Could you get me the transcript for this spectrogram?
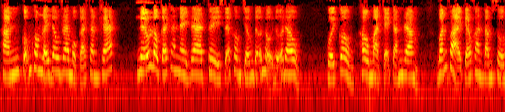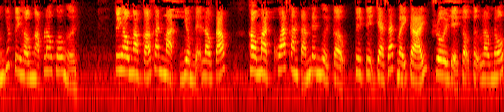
hắn cũng không lấy đâu ra một cái khăn khác. Nếu lột cái khăn này ra thì sẽ không chống đỡ nổi nữa đâu. Cuối cùng, hầu mặt kẻ cắn răng, vẫn phải kéo khăn tắm xuống giúp tuy hồng ngọc lau khô người. Tuy hồng ngọc có khăn mặt dùng để lau tóc, hầu mặt khoác khăn tắm lên người cậu, tùy tiện trà sát mấy cái, rồi để cậu tự lau nốt.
